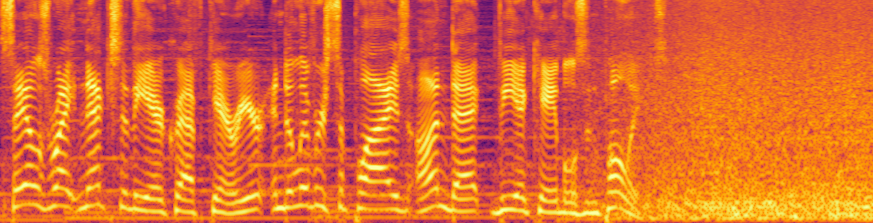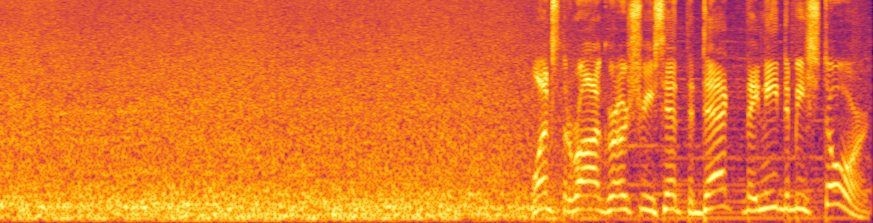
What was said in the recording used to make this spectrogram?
sails right next to the aircraft carrier and delivers supplies on deck via cables and pulleys. Once the raw groceries hit the deck, they need to be stored.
